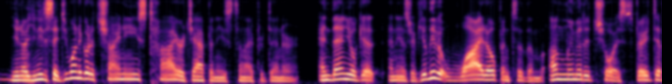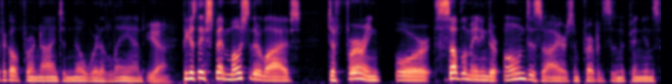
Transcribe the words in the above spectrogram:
You know, you need to say, do you want to go to Chinese, Thai, or Japanese tonight for dinner? And then you'll get an answer. If you leave it wide open to them, unlimited choice, it's very difficult for a nine to know where to land. Yeah. Because they've spent most of their lives deferring or sublimating their own desires and preferences and opinions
